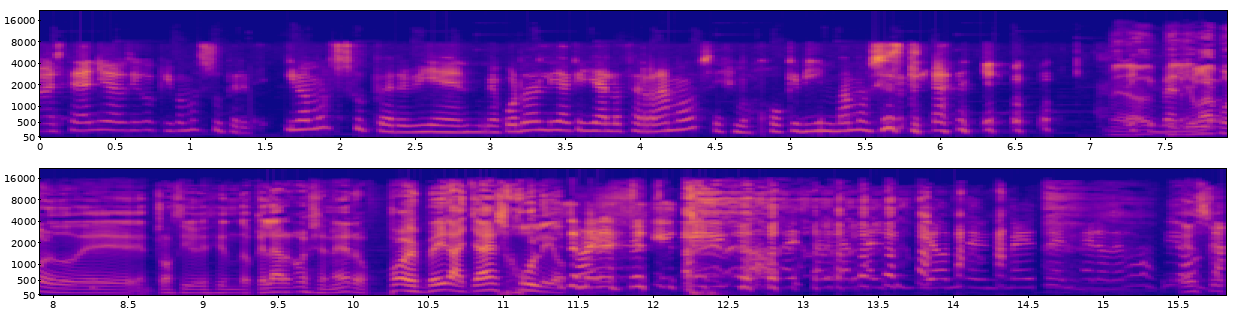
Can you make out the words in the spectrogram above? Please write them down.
Este año os digo que íbamos súper bien. Íbamos súper bien. Me acuerdo del día que ya lo cerramos y dijimos, jo, qué bien vamos este año. Mira, Es que me yo me acuerdo de Rocío diciendo, qué largo es enero. Pues mira, ya es julio. Se me- es la maldición del mes de enero de Rocío Es un,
